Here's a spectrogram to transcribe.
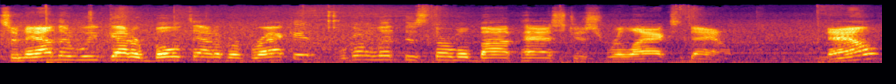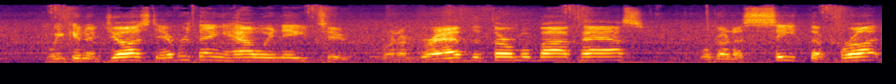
So now that we've got our bolts out of our bracket, we're going to let this thermal bypass just relax down. Now, we can adjust everything how we need to. We're going to grab the thermal bypass, we're going to seat the front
